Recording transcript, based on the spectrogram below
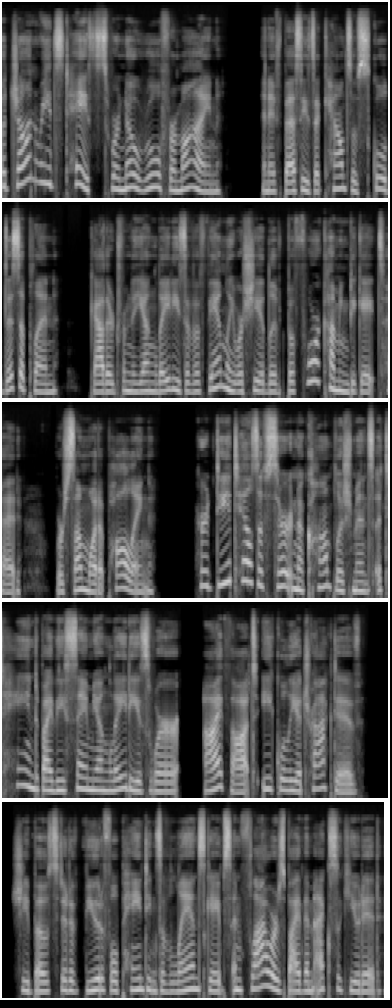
but John Reed's tastes were no rule for mine. And if Bessie's accounts of school discipline, gathered from the young ladies of a family where she had lived before coming to Gateshead, were somewhat appalling. Her details of certain accomplishments attained by these same young ladies were, I thought, equally attractive. She boasted of beautiful paintings of landscapes and flowers by them executed,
